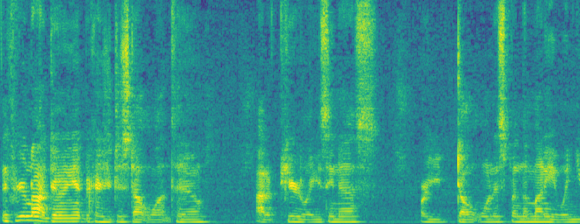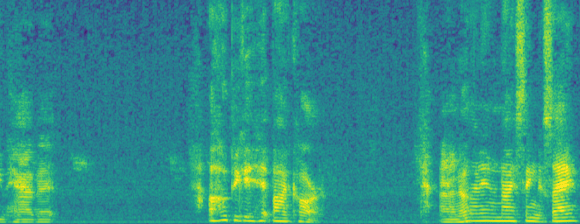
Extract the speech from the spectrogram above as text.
if you're not doing it because you just don't want to, out of pure laziness or you don't want to spend the money when you have it, I hope you get hit by a car. And I know that ain't a nice thing to say,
